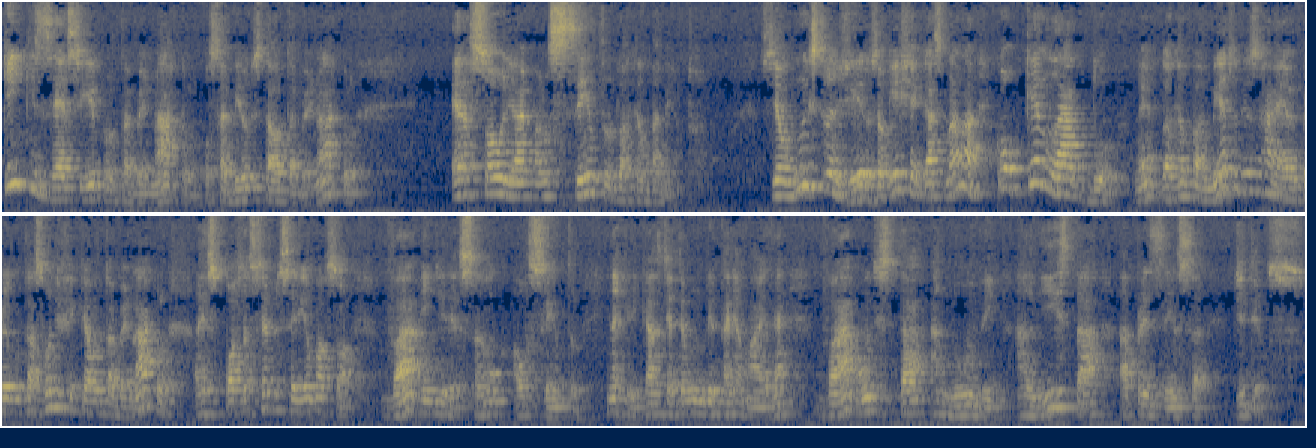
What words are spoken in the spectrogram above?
quem quisesse ir para o tabernáculo, ou saber onde estava o tabernáculo, era só olhar para o centro do acampamento. Se algum estrangeiro, se alguém chegasse lá qualquer lado né, do acampamento de Israel e perguntasse onde ficava o tabernáculo, a resposta sempre seria uma só: vá em direção ao centro. naquele caso tinha até um detalhe a mais, né? Vá onde está a nuvem, ali está a presença de Deus.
